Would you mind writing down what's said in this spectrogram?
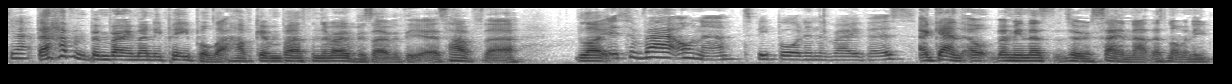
Yeah. There haven't been very many people that have given birth in the Rovers over the years, have there? Like, It's a rare honour to be born in the Rovers. again, oh, I mean, there's doing saying that there's not many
